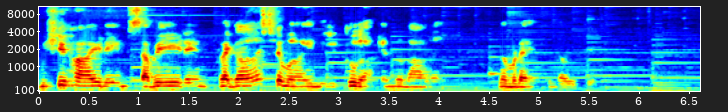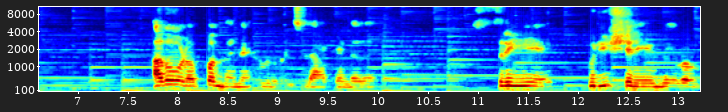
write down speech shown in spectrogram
മിഷിഹായുടെയും സഭയുടെയും പ്രകാശമായി നിൽക്കുക എന്നതാണ് നമ്മുടെ ദൗത്യം. അതോടൊപ്പം തന്നെ നമ്മൾ മനസ്സിലാക്കേണ്ടത് സ്ത്രീയെ പുരുഷനെയും ദൈവം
